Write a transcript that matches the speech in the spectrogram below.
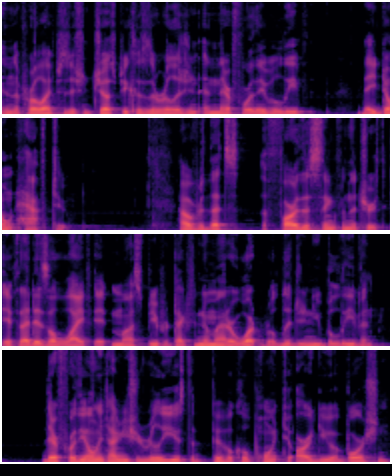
in the pro-life position just because of their religion and therefore they believe they don't have to. However, that's the farthest thing from the truth. If that is a life, it must be protected no matter what religion you believe in. Therefore, the only time you should really use the biblical point to argue abortion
